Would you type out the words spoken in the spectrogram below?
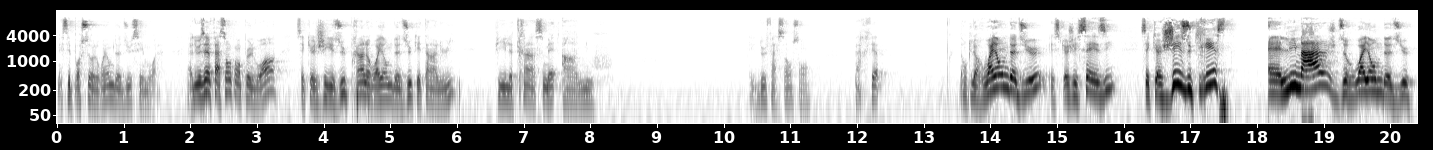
Mais c'est pas ça. Le royaume de Dieu, c'est moi. La deuxième façon qu'on peut le voir, c'est que Jésus prend le royaume de Dieu qui est en lui, puis il le transmet en nous. Les deux façons sont parfaites. Donc le royaume de Dieu, et ce que j'ai saisi, c'est que Jésus-Christ est l'image du royaume de Dieu.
